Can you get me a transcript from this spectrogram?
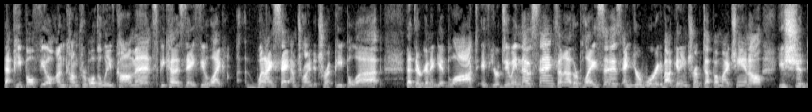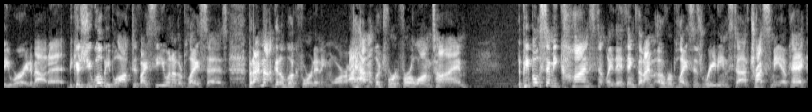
that people feel uncomfortable to leave comments because they feel like when I say I'm trying to trip people up, that they're to get blocked. If you're doing those things on other places and you're worried about getting tripped up on my channel, you should be worried about it because you will be blocked if I see you in other places. But I'm not to look for it anymore. I haven't looked for it for a long time. People send me constantly, they think that I'm over places reading stuff. Trust me, okay?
